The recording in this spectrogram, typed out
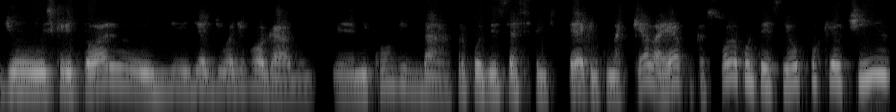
de um escritório de, de, um advogado é, me convidar para poder ser assistente técnico naquela época só aconteceu porque eu tinha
